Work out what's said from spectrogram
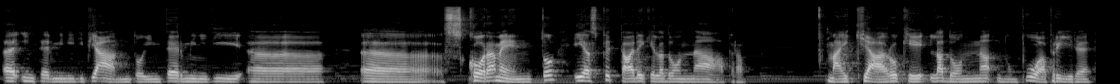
eh, in termini di pianto, in termini di eh, eh, scoramento e aspettare che la donna apra ma è chiaro che la donna non può aprire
